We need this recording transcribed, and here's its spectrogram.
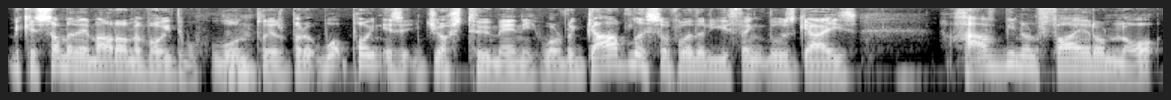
because some of them are unavoidable loan players, but at what point is it just too many? Well, regardless of whether you think those guys have been on fire or not,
